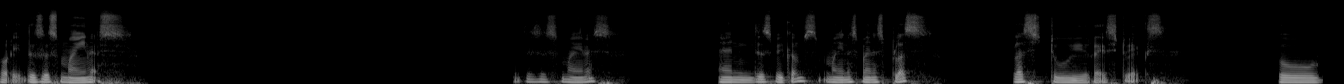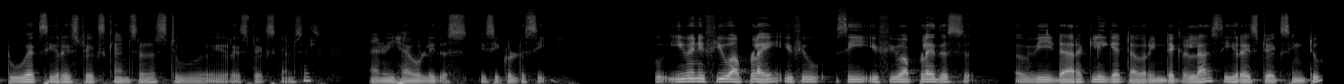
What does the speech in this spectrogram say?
sorry this is minus. This is minus. And this becomes minus minus plus plus 2 e raised to x. So 2x e raised to x cancels 2 e raised to x cancels. And we have only this is equal to c. So even if you apply if you see if you apply this we directly get our integral as e raised to x into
